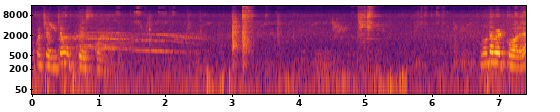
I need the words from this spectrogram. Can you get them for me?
ఒక చెంచా ఉప్పు వేసుకోవాలి. మూత పెట్టుకోవాలి.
